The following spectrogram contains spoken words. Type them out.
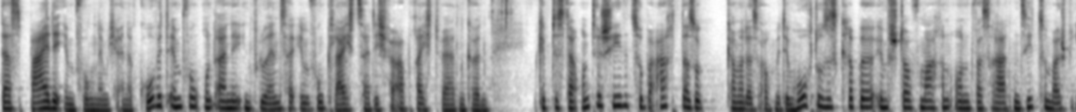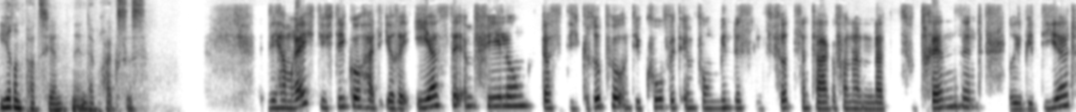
dass beide Impfungen, nämlich eine Covid-Impfung und eine Influenza-Impfung gleichzeitig verabreicht werden können. Gibt es da Unterschiede zu beachten? Also kann man das auch mit dem Hochdosis-Grippe-Impfstoff machen? Und was raten Sie zum Beispiel Ihren Patienten in der Praxis? Sie haben recht, die STIKO hat ihre erste Empfehlung, dass die Grippe und die Covid-Impfung mindestens 14 Tage voneinander zu trennen sind, revidiert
